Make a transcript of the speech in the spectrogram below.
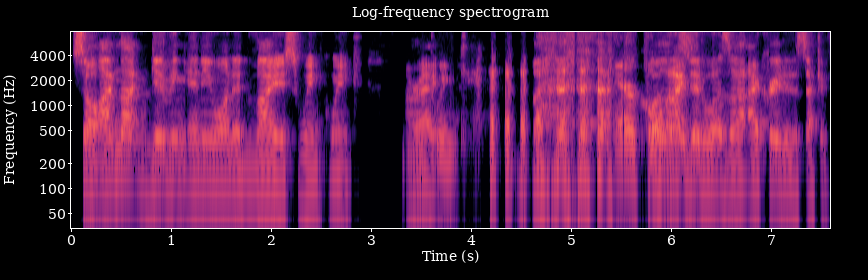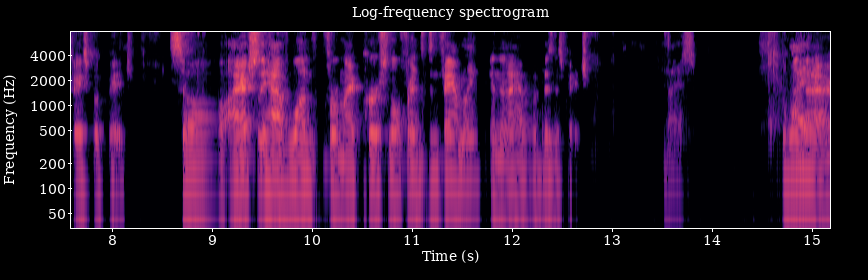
So I'm not giving anyone advice. Wink, wink. All right. Wink, But, Air but what I did was uh, I created a second Facebook page. So I actually have one for my personal friends and family, and then I have a business page, Nice. the one I- that I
